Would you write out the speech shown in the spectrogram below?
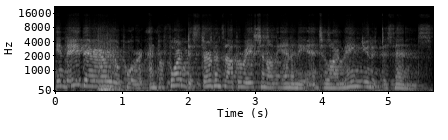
Invade their aerial port and perform disturbance operation on the enemy until our main unit descends.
